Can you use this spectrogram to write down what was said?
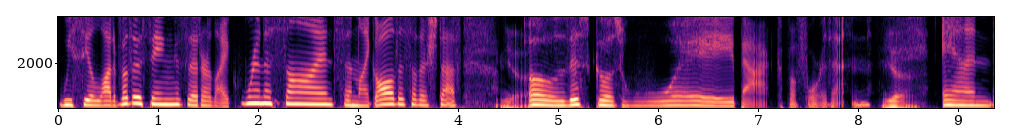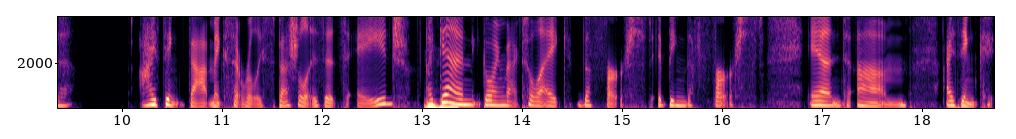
we see a lot of other things that are like Renaissance and like all this other stuff. Yeah. Oh, this goes way back before then. Yeah. And I think that makes it really special is its age. Mhm. Again, going back to like the first, it being the first. And um I think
